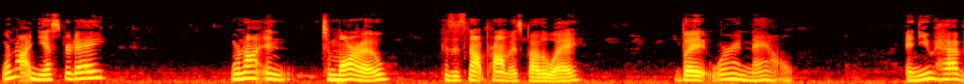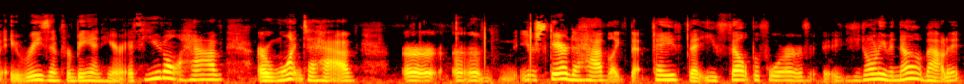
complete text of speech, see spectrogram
We're not in yesterday. We're not in tomorrow, because it's not promised, by the way. But we're in now. And you have a reason for being here. If you don't have or want to have or, or you're scared to have like that faith that you felt before, if you don't even know about it,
